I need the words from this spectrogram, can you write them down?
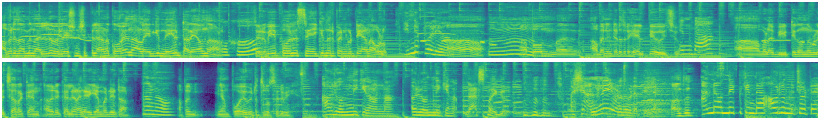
അവർ തമ്മിൽ നല്ല റിലേഷൻഷിപ്പിലാണ് കുറെ നാളെ എനിക്ക് നേരിട്ട് അറിയാവുന്നതാണ്. സുരഭിയെ പോലും സ്നേഹിക്കുന്ന ഒരു പെൺകുട്ടിയാണ് അവളും. എന്നെ പോലെയോ? ആ. അപ്പം അവൻ എന്റെ അടുത്തൊരു ഹെൽപ്പ് ചോദിച്ചു. അവളെ വീട്ടിൽ നിന്ന് വിളിച്ചിറക്കാൻ അവരെ കല്യാണം കഴിക്കാൻ വേണ്ടിയിട്ടാണ്. ആണോ? അപ്പം ഞാൻ പോയേ പറ്റത്തുള്ളൂ സുരഭി. അവരൊന്നിക്കണം അവരൊന്നിക്കണം. ദാറ്റ്സ് മൈ ഗേൾ പക്ഷെ അണ്ണനെ ഇവിടെ നിന്ന് വിടത്തില്ല. അത് അണ്ണ ഒന്നിപ്പിക്കണ്ട അവരൊന്നിച്ചോട്ടെ.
